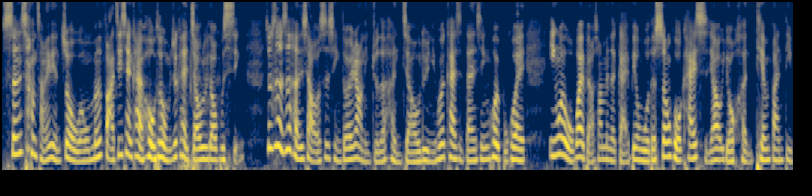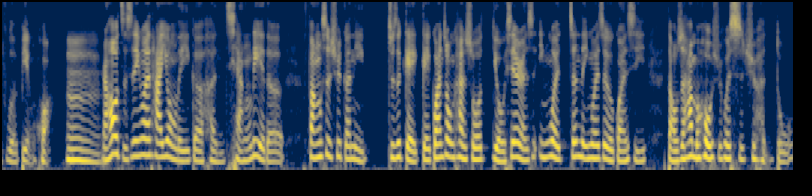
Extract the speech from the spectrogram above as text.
身上长一点皱纹，我们发际线开始后退，我们就开始焦虑到不行。就真的是很小的事情，都会让你觉得很焦虑。你会开始担心会不会因为我外表上面的改变，我的生活开始要有很天翻地覆的变化。嗯，然后只是因为他用了一个很强烈的方式去跟你，就是给给观众看说，有些人是因为真的因为这个关系，导致他们后续会失去很多。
